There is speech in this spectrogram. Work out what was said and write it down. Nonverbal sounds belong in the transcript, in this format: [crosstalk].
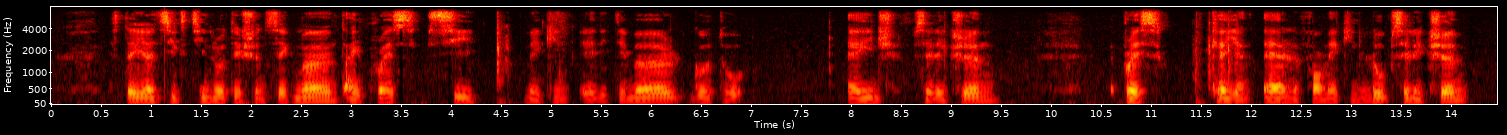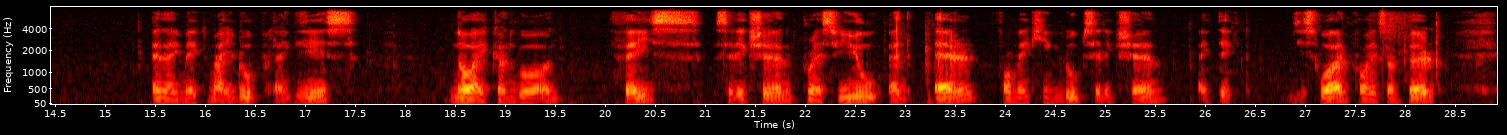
stay at 16 rotation segment, I press C making editable, go to Edge selection, press K and L for making loop selection, and I make my loop like this. Now I can go on face selection, press U and L for making loop selection. I take this one for example,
